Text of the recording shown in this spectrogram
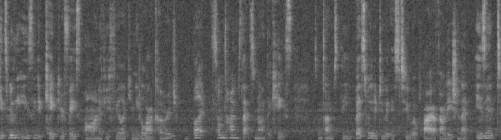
it's really easy to cake your face on if you feel like you need a lot of coverage, but sometimes that's not the case. Sometimes the best way to do it is to apply a foundation that isn't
